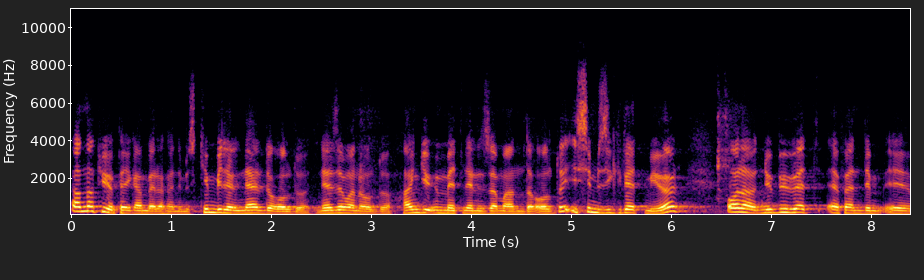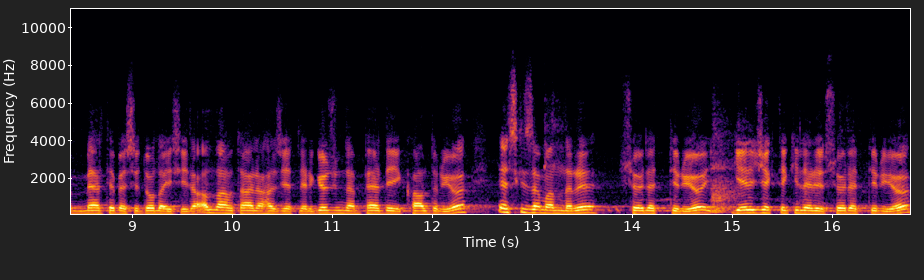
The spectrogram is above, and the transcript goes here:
Anlatıyor Peygamber Efendimiz. Kim bilir nerede oldu, ne zaman oldu, hangi ümmetlerin zamanında oldu isim zikretmiyor. Ona nübüvvet efendim e, mertebesi dolayısıyla Allahu Teala Hazretleri gözünden perdeyi kaldırıyor. Eski zamanları söylettiriyor, gelecektekileri söylettiriyor.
